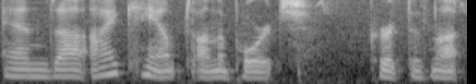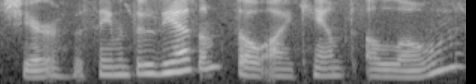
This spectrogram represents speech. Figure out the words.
and uh, I camped on the porch. Kurt does not share the same enthusiasm, so I camped alone.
